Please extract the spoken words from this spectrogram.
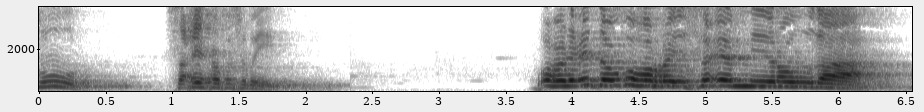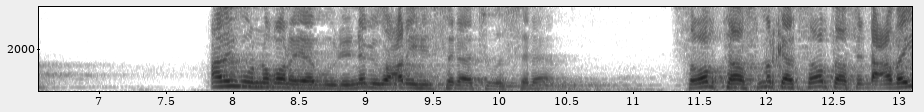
tuur saxiixuu ka sugan yahi wuxuu yidhi cidda ugu horraysa ee miirowdaa aniguu noqonayaa buu yidhi nebigu calayhi salaatu wasalaam sababtaas markaa sababtaasi dhacday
